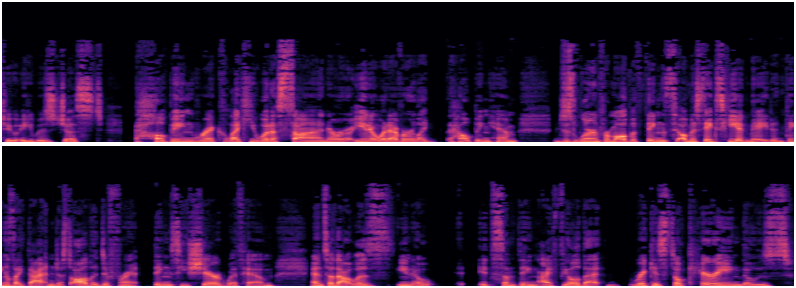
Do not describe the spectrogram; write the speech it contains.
to, he was just, helping Rick like he would a son or, you know, whatever, like helping him just learn from all the things, all mistakes he had made and things like that. And just all the different things he shared with him. And so that was, you know, it's something I feel that Rick is still carrying those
